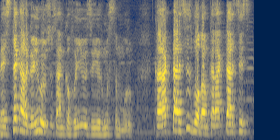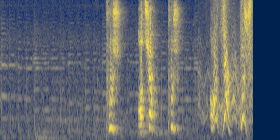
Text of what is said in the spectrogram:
Beste kargayı ölsü sen kafayı sıyırmışsın moruk. Karaktersiz bu adam karaktersiz. Puş. Alçak. Puş. Alçak. Puş.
